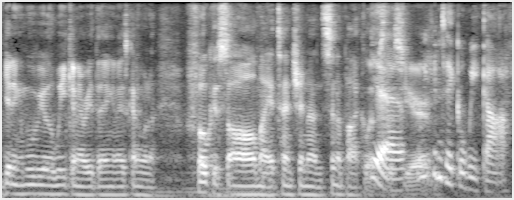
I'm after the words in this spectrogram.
getting a movie of the week and everything, and I just kind of want to focus all my attention on Cinepocalypse Yeah. this year. We can take a week off.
